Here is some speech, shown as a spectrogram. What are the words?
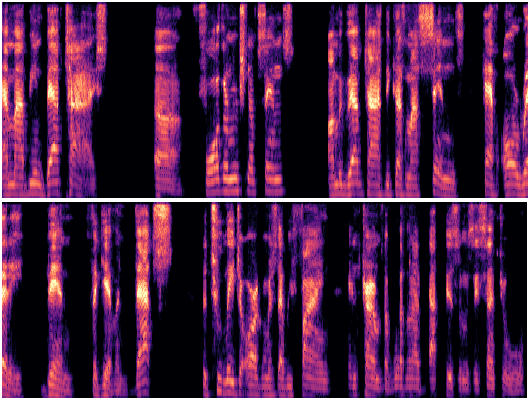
am I being baptized uh, for the remission of sins? I'm being baptized because my sins have already been forgiven. That's the two major arguments that we find in terms of whether or not baptism is essential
